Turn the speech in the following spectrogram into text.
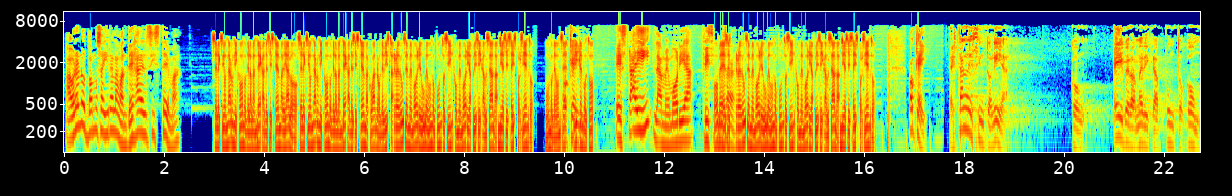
Ahora nos vamos a ir a la bandeja del sistema. Seleccionar un icono de la bandeja de sistema diálogo. Seleccionar un icono de la bandeja de sistema cuadro de lista. Reduce memoria V1.5 memoria física usada 16%. 1 de 11. Ok. Clic en botón. Está ahí la memoria física. OBS. Reduce memoria V1.5 memoria física usada 16%. ok, Están en sintonía con iberoamerica.com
